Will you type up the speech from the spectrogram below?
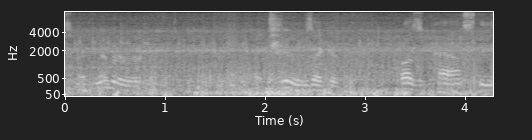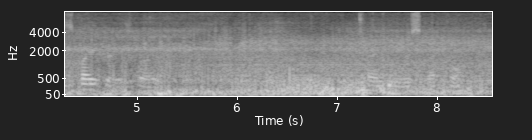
So I've never I choose I could buzz past these bikers, but I'm trying to be respectful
